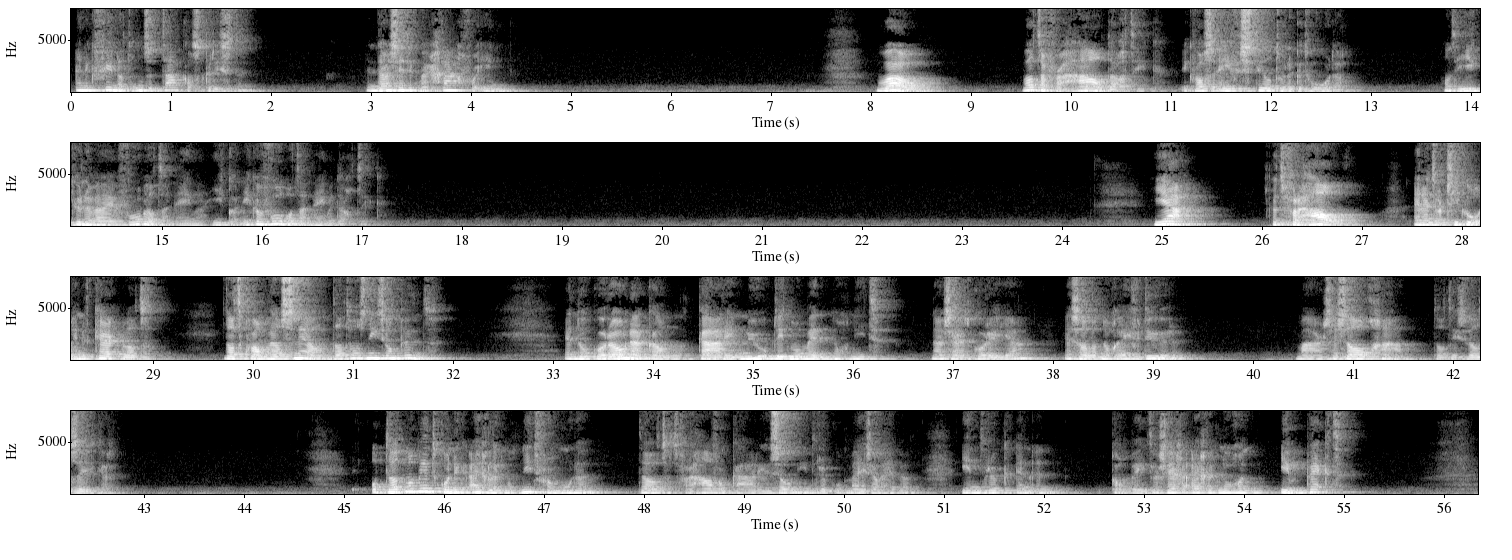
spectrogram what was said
En ik vind dat onze taak als christen. En daar zet ik mij graag voor in. Wauw, wat een verhaal, dacht ik. Ik was even stil toen ik het hoorde. Want hier kunnen wij een voorbeeld aan nemen. Hier kan ik een voorbeeld aan nemen, dacht ik. Ja, het verhaal en het artikel in het kerkblad, dat kwam wel snel. Dat was niet zo'n punt. En door corona kan Karin nu op dit moment nog niet naar Zuid-Korea. en zal het nog even duren. Maar ze zal gaan, dat is wel zeker. Op dat moment kon ik eigenlijk nog niet vermoeden dat het verhaal van Karin zo'n indruk op mij zou hebben. Indruk en een, kan beter zeggen, eigenlijk nog een impact.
